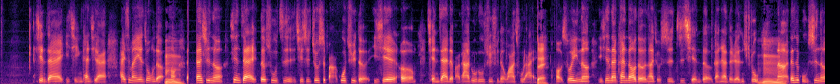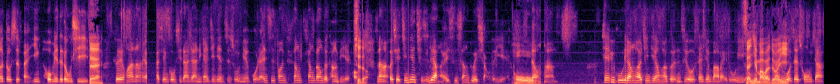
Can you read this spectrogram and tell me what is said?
现在疫情看起来还是蛮严重的，嗯，但是呢，现在的数字其实就是把过去的一些呃潜在的，把它陆陆续续的挖出来，对，哦，所以呢，你现在看到的它就是之前的感染的人数，嗯，那但是股市呢都是反映后面的东西，对，哦，所以的话呢，要先恭喜大家，你看今天指数里面果然是方相相当的抗跌，是的，哦，那而且今天其实量还是相对小的耶，哦，知道吗？现在预估量的话，今天的话可能只有三千八百多亿，三千八百多亿。那如果再冲一下，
